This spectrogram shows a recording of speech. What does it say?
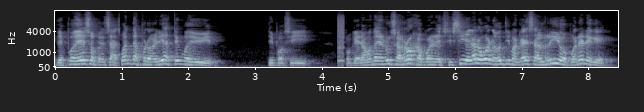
Después de eso pensás, ¿cuántas probabilidades tengo de vivir? Tipo, si... Porque la montaña rusa roja, ponele, si sigue el algo bueno, de última caes al río, ponele que...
